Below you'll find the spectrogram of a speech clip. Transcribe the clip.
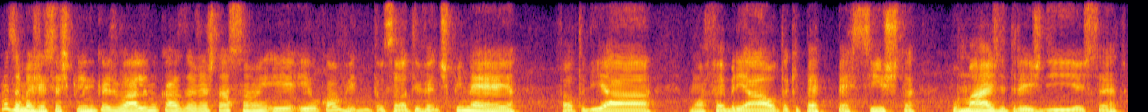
as emergências clínicas, vale no caso da gestação e, e o Covid. Então, se ela tiver dispneia, falta de ar, uma febre alta que per persista por mais de três dias, certo?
